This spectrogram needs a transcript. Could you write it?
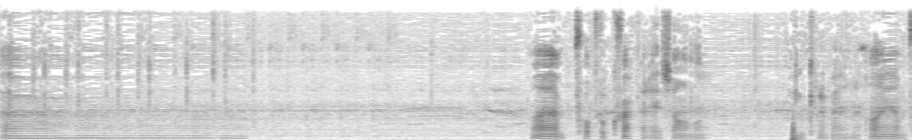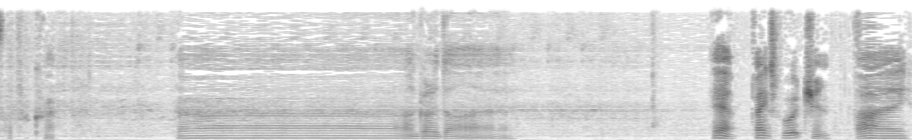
Uh, I am proper crap at this, aren't I? About it, I am proper crap. Uh, I'm gonna die. Yeah, thanks for watching. Bye.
